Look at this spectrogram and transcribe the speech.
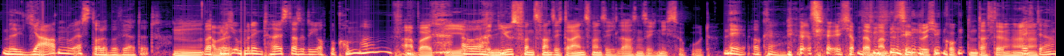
Milliarden US-Dollar bewertet. Hm, Was aber, nicht unbedingt heißt, dass sie die auch bekommen haben. aber die Aber- News von 2023 lasen sich nicht so gut. Nee, okay. ich habe da mal ein bisschen durchgeguckt und dachte, äh, Echt, ja?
